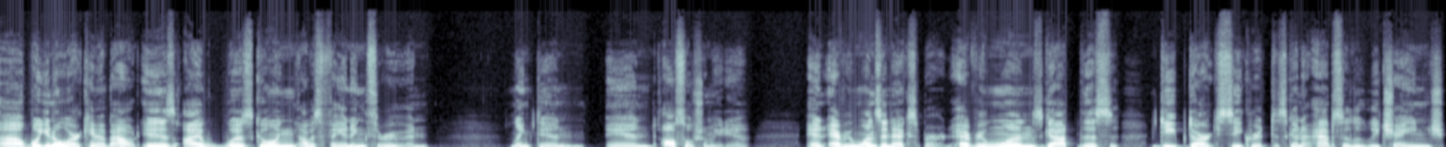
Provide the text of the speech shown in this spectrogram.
Uh, well, you know where it came about is I was going, I was fanning through and LinkedIn and all social media, and everyone's an expert. Everyone's got this deep, dark secret that's going to absolutely change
